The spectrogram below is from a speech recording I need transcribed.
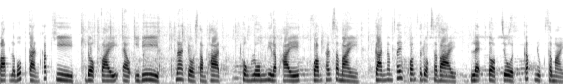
ปรับระบบการขับขี่ ดอกไฟ LED หน้าจอสัมผัสทงลมนิรภัย ความทันสมัย การนำใช้ความสะดวกสบาย และตอบโจทย์กับยุคสมัย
